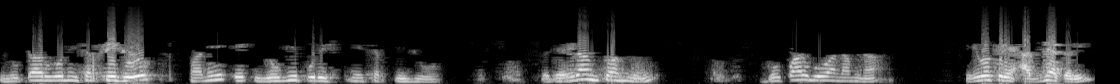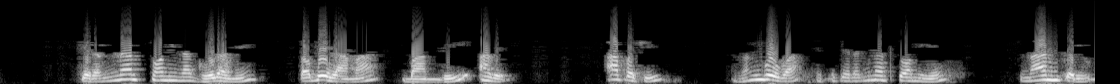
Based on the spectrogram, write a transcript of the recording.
લૂંટારુઓની શક્તિ જુઓ. અને એક યોગી પુરુષની શક્તિ જુઓ. તો જયરામ સ્વામી ગોપાલ બુવા નામના સેવકને આજ્ઞા કરી કે રંગનાથ સ્વામીના ઘોડાને તબેલામાં બાંધી આવે. આ પછી રંગોબા એટલે કે રંગનાથ સ્વામીએ સ્નાન કર્યું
